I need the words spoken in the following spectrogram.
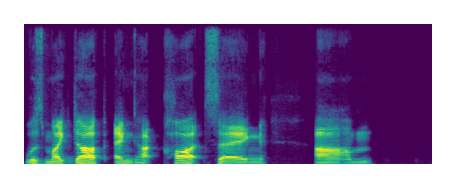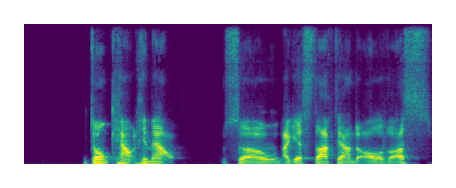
was mic'd up and got caught saying, um, don't count him out. So mm-hmm. I guess stock down to all of us.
